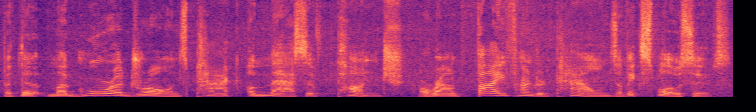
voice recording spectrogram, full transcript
but the Magura drones pack a massive punch, around 500 pounds of explosives.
